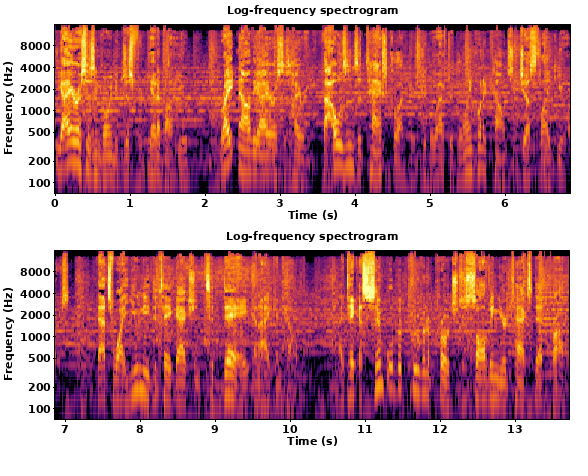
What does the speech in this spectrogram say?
The IRS isn't going to just forget about you. Right now, the IRS is hiring thousands of tax collectors to go after delinquent accounts just like yours. That's why you need to take action today, and I can help. I take a simple but proven approach to solving your tax debt problem.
